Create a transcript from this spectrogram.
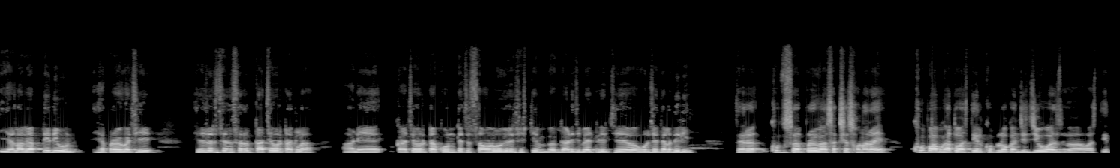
याला व्याप्ती देऊन ह्या प्रयोगाची हे जर सेन्सर काचेवर टाकला आणि काचेवर टाकून त्याचं साऊंड वगैरे सिस्टीम गाडीची बॅटरीची ऊर्जा त्याला दिली तर खूप स प्रयोग हा सक्सेस होणार आहे. खूप अपघात वाचतील खूप लोकांचे जीव वाच वाचतील.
